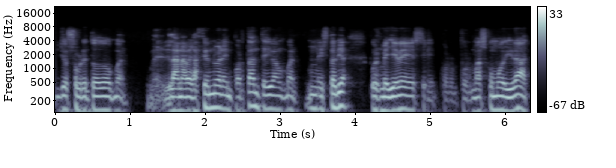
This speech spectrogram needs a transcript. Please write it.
yo sobre todo, bueno, la navegación no era importante, iba, bueno, una historia, pues me llevé ese por, por más comodidad.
